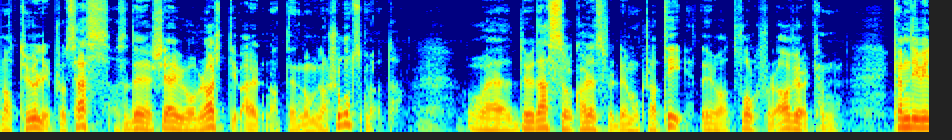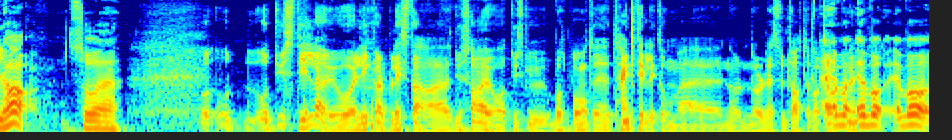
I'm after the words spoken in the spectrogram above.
naturlig prosess. Altså, det skjer jo overalt i verden at det er nominasjonsmøter. Og eh, Det er jo det som kalles for demokrati. Det er jo at folk får avgjøre hvem, hvem de vil ha. Så eh, og, og, og, du stiller jo likevel på lista. Du sa jo at du skulle på en måte tenke deg litt om eh, når, når, resultatet var klart. Jeg var, jeg var, jeg var,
